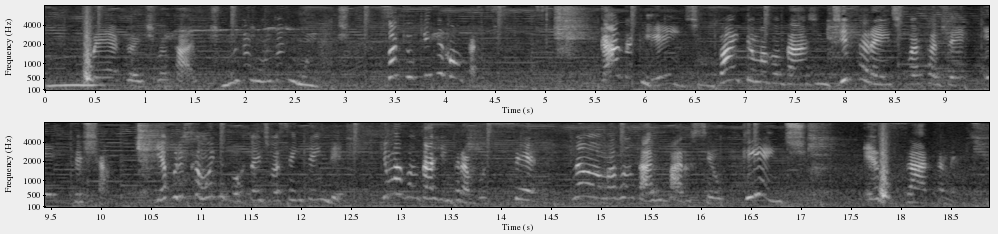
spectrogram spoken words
megas vantagens, muitas, muitas, muitas. Só que o que, que acontece? Cada cliente vai ter uma vantagem diferente que vai fazer ele fechar. E é por isso que é muito importante você entender que uma vantagem para você não é uma vantagem para o seu cliente. Exatamente.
